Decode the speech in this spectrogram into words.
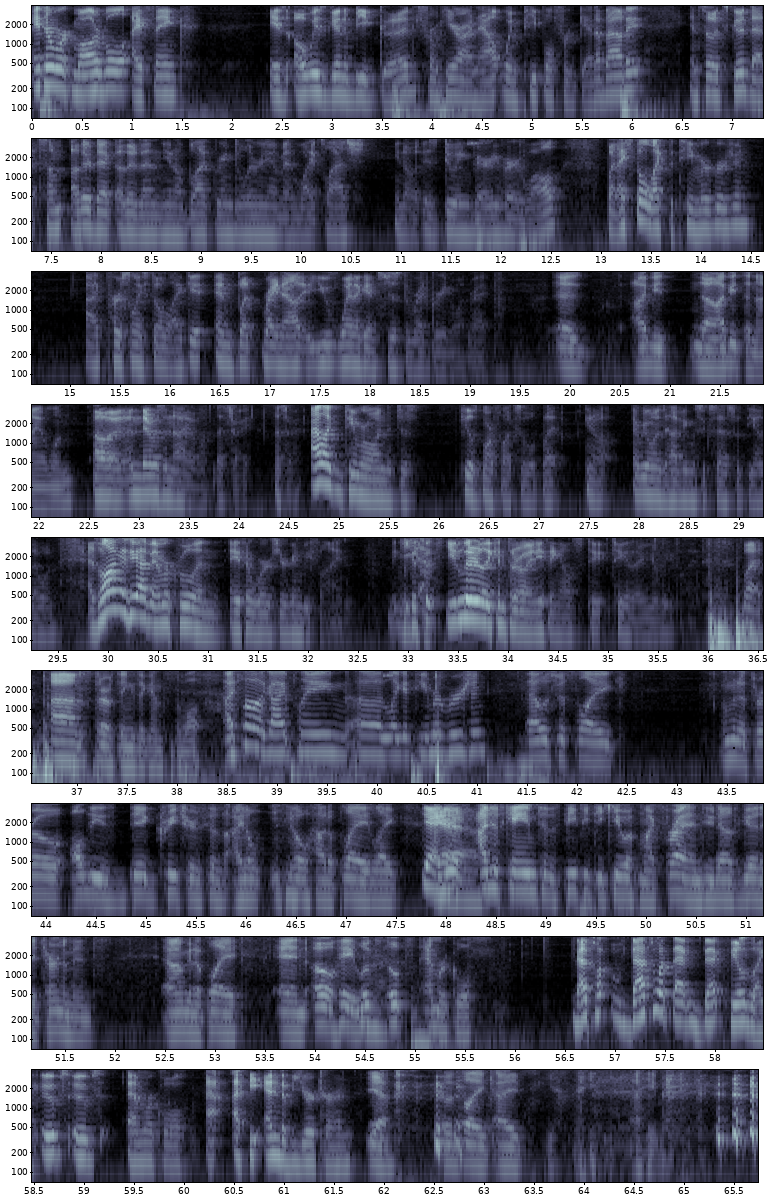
Aetherwork Marvel I think is always going to be good from here on out when people forget about it. And so it's good that some other deck other than, you know, Black Green Delirium and White Flash, you know, is doing very very well. But I still like the Temur version. I personally still like it. And but right now you went against just the red green one, right? Uh, I beat no, I beat the Naya one. Oh, and there was a Naya one. That's right. That's right. I like the Temur one. It just feels more flexible. But you know, everyone's having success with the other one. As long as you have Emrakul and Aetherworks, you're gonna be fine. You, Yeah. th- you literally can throw anything else to- together. You'll be fine. But um, Just throw things against the wall. I saw a guy playing uh, like a Temur version that was just like, I'm gonna throw all these big creatures because I don't know how to play. Like, Yeah, I yeah, just. I just came to this PPTQ with my friend who does good at tournaments, and I'm gonna play. And oh hey, looks oops, Emrakul. that's what that's what that deck feels like. Oops, oops, Emrakul at, at the end of your turn. Yeah. So it's like I yeah I hate, I hate Magic.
